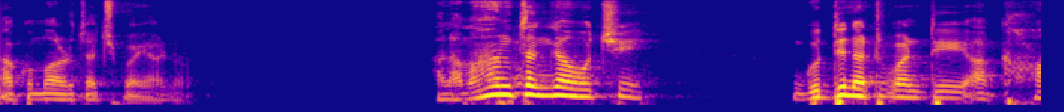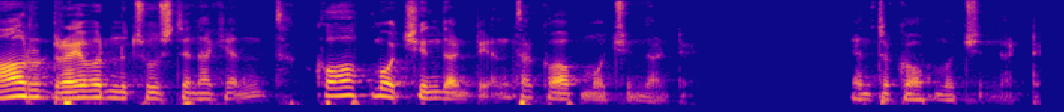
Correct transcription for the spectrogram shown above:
నా కుమారుడు చచ్చిపోయాడు. అలా అమాంతంగా వచ్చి గుద్దినటువంటి ఆ కారు డ్రైవర్ను చూస్తే నాకు ఎంత కోపం వచ్చిందంటే ఎంత కోపం వచ్చిందంటే ఎంత కోపం వచ్చిందంటే.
